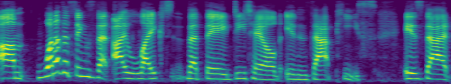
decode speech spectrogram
Um, one of the things that I liked that they detailed in that piece is that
